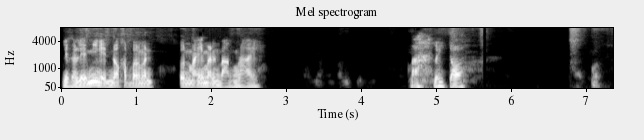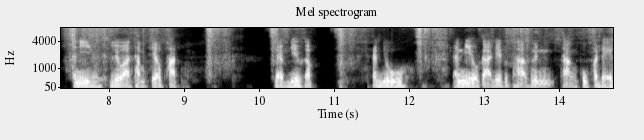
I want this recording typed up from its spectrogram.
เลยก็เลยไม่เห็นเนาะครับมันต้นไม้มันบังลายมาเลยต่ออันนี้เรียกว่าทำแก้วพัด แบบเดียวกับกันยู อันมีโอกาสเดี๋ยวพาขึ้นทางภูผาแดง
